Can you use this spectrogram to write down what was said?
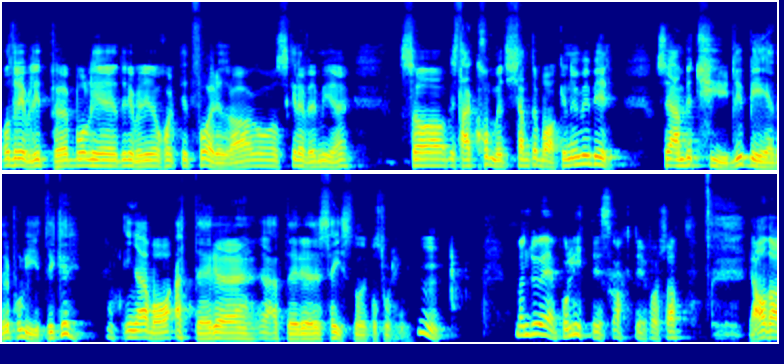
og drev litt pub og drev, holdt litt foredrag og skrevet mye, så hvis jeg kommer, kommer tilbake nå, Mibir, så jeg er en betydelig bedre politiker enn jeg var etter, uh, etter 16 år på Stortinget. Mm. Men du er politisk aktiv fortsatt? Ja da,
